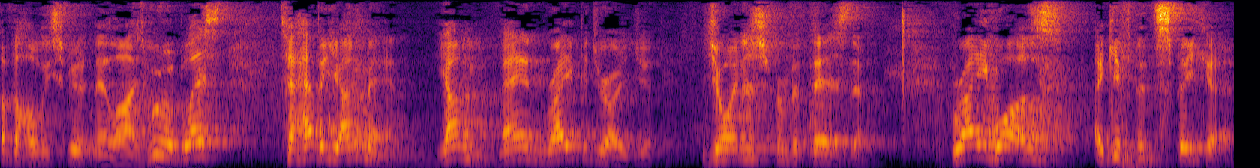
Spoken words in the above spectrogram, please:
of the Holy Spirit in their lives. We were blessed to have a young man, young man, Ray Pedroja, join us from Bethesda. Ray was a gifted speaker,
